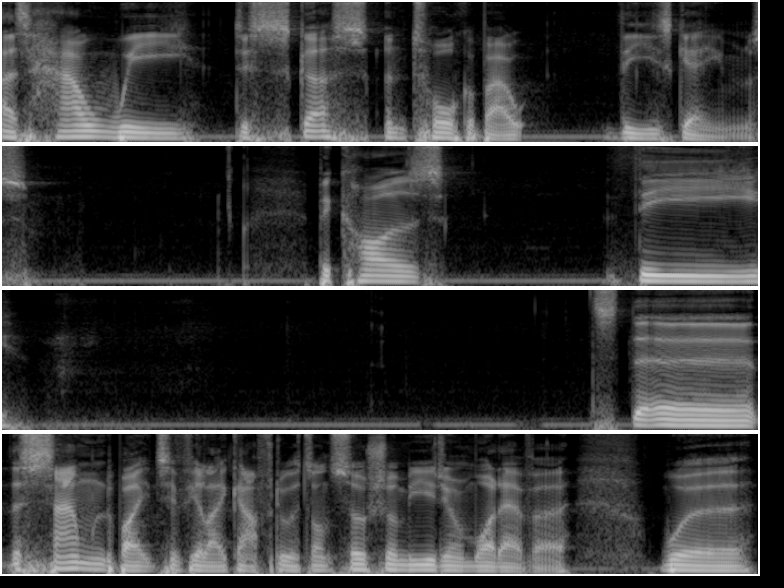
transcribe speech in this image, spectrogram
as how we discuss and talk about these games. Because the the the sound bites, if you like, afterwards on social media and whatever, were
